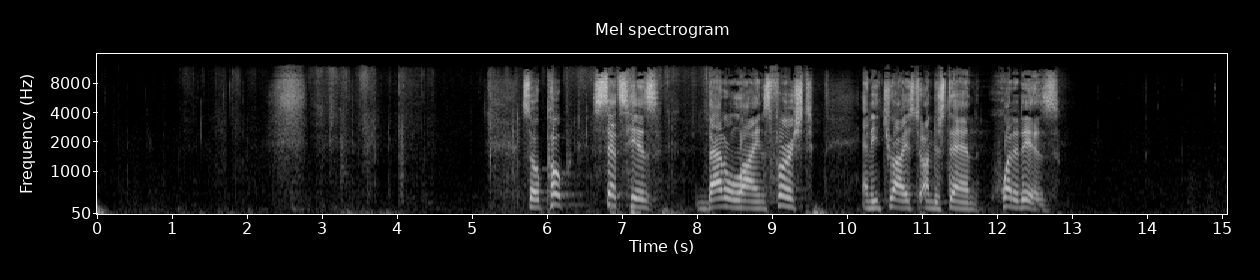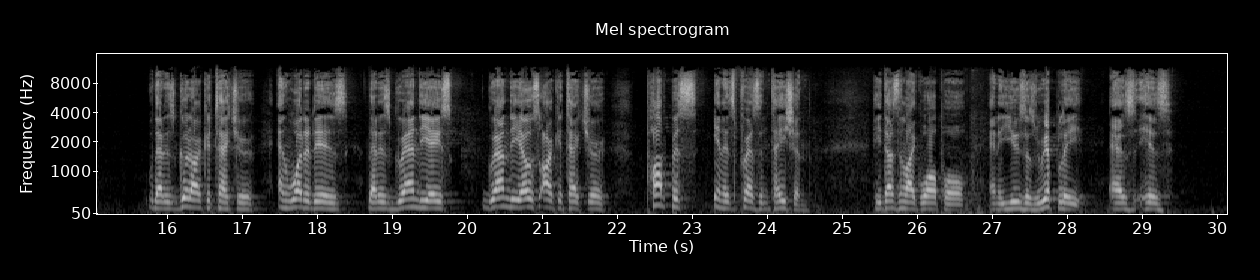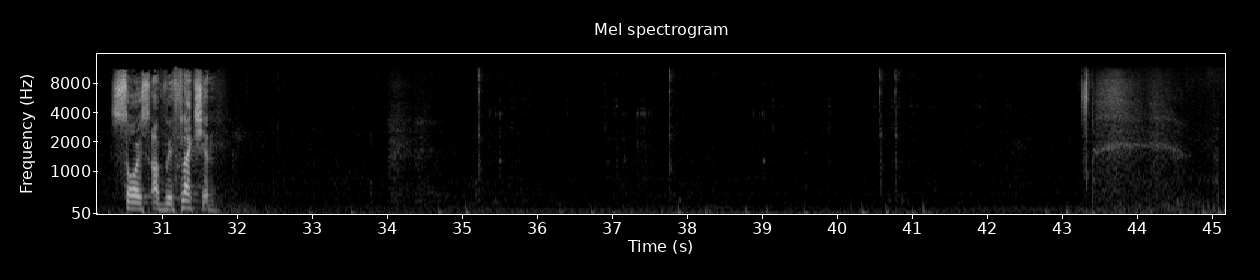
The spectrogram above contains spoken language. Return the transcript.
So Pope sets his battle lines first and he tries to understand what it is that is good architecture and what it is that is grandiose, grandiose architecture, pompous in its presentation. He doesn't like Walpole and he uses Ripley as his source of reflection.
